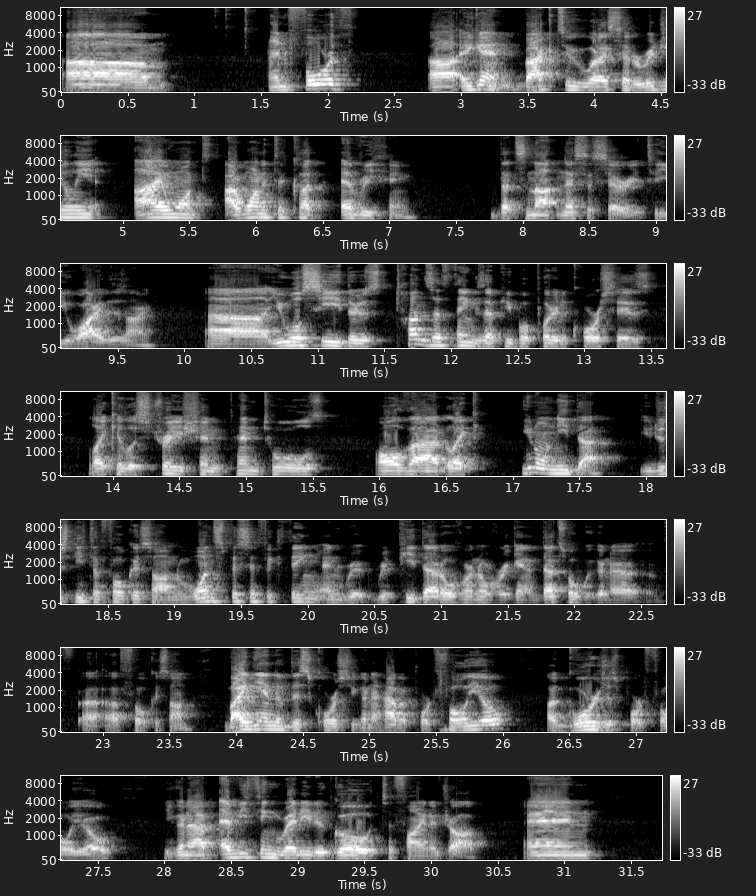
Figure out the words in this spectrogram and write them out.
Um, and fourth, uh, again, back to what I said originally. I want I wanted to cut everything that's not necessary to UI design. Uh, you will see there's tons of things that people put in courses like illustration, pen tools, all that. Like you don't need that. You just need to focus on one specific thing and re repeat that over and over again. That's what we're gonna uh, uh, focus on. By the end of this course, you're gonna have a portfolio, a gorgeous portfolio. You're gonna have everything ready to go to find a job. And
